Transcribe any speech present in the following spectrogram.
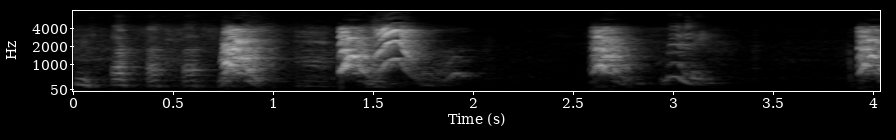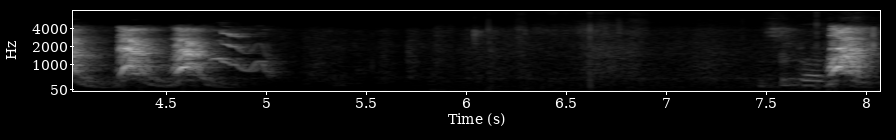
Millie. She wants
